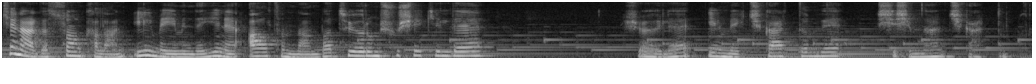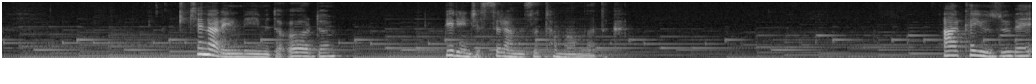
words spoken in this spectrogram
Kenarda son kalan ilmeğimin de yine altından batıyorum şu şekilde. Şöyle ilmek çıkarttım ve şişimden çıkarttım. Kenar ilmeğimi de ördüm. Birinci sıramızı tamamladık. Arka yüzü ve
